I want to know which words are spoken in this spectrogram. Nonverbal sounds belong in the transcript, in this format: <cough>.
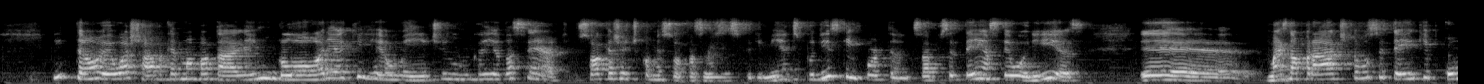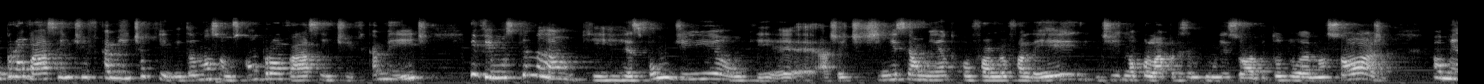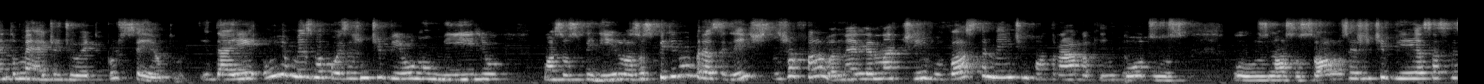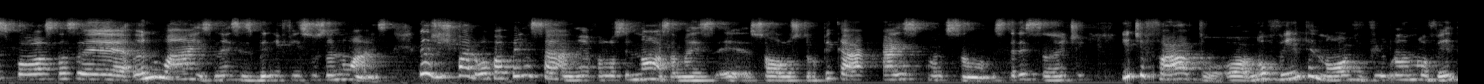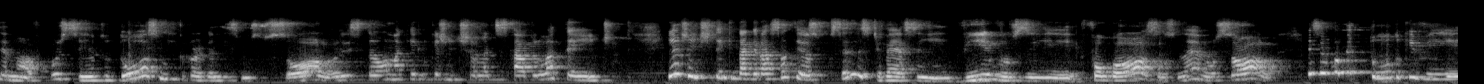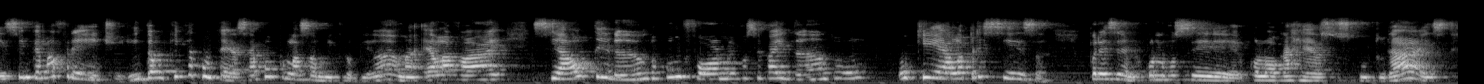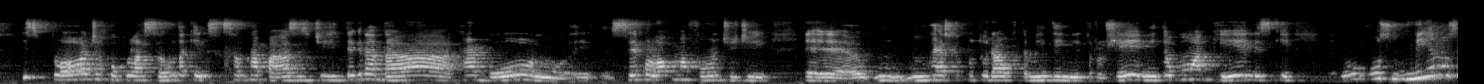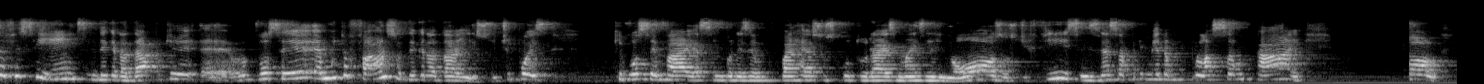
Então, eu achava que era uma batalha em glória que realmente nunca ia dar certo. Só que a gente começou a fazer os experimentos, por isso que é importante, sabe? Você tem as teorias, é, mas na prática você tem que comprovar cientificamente aquilo. Então, nós vamos comprovar cientificamente e vimos que não, que respondiam, que é, a gente tinha esse aumento, conforme eu falei, de inocular, por exemplo, um risóbio todo ano a soja, aumento médio de 8%. E daí, e a mesma coisa a gente viu no milho, com azospirilo. Azospirilo brasileiro já fala, né? Ele é nativo, vastamente encontrado aqui em todos os os nossos solos e a gente via essas respostas é, anuais, né, esses benefícios anuais. E a gente parou para pensar, né, falou assim, nossa, mas é, solos tropicais, condição estressante, e de fato, 99,99% ,99 dos micro-organismos do solo, eles estão naquilo que a gente chama de estado latente. E a gente tem que dar graças a Deus, porque se eles estivessem vivos e fogosos né, no solo, eles iam comer tudo que vissem pela frente. Então, o que, que acontece? A população microbiana, ela vai se alterando conforme você vai dando o que ela precisa. Por exemplo, quando você coloca restos culturais, explode a população daqueles que são capazes de degradar carbono. Você coloca uma fonte de é, um, um resto cultural que também tem nitrogênio, então vão aqueles que os menos eficientes em degradar, porque é, você é muito fácil degradar isso. Depois que você vai, assim, por exemplo, para restos culturais mais lenhosos, difíceis, essa primeira população cai,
